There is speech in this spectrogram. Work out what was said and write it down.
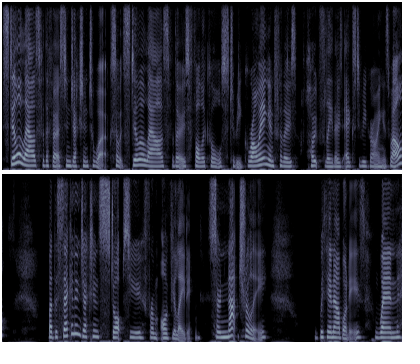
still allows for the first injection to work. So, it still allows for those follicles to be growing and for those, hopefully, those eggs to be growing as well. But the second injection stops you from ovulating. So, naturally, within our bodies, when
